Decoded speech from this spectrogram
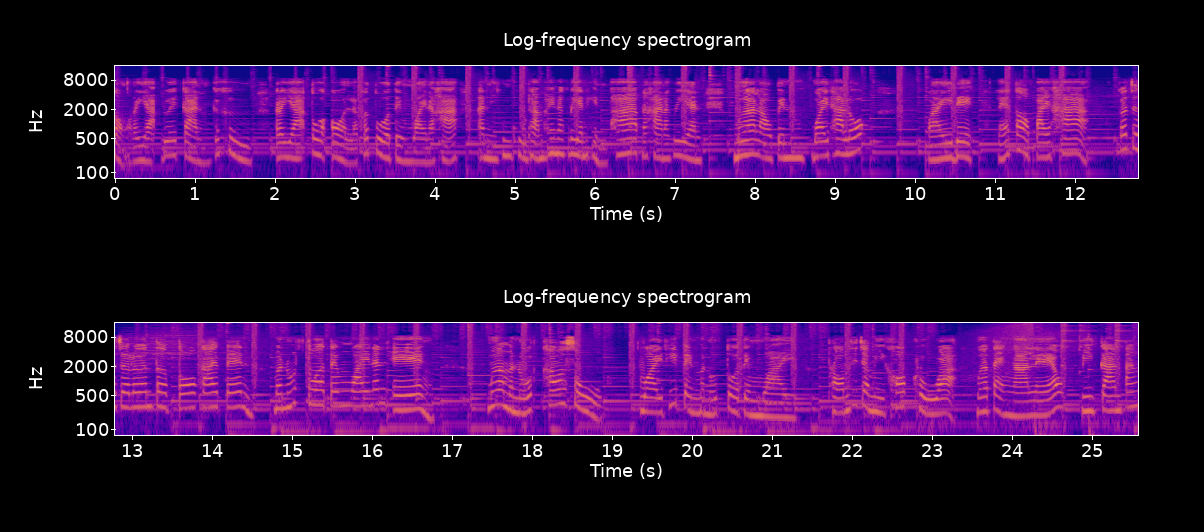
สองระยะด้วยกันก็คือ ระยะตัวอ่อนแล้วก็ตัวเต็มวัยนะคะ อันนี้คุณครูทำให้นักเรียนเห็นภาพนะคะ นักเรียน เมื่อเราเป็นวัยทารก วัยเด็กและต่อไปค่ะ ก็จะเจริญเติบโตกลายเป็น มนุษย์ตัวเต็มวัยนั่นเอง เมื่อมนุษย์เข้าสู่ วัยที่เป็นมนุษย์ตัวเต็มวัย พร้อมที่จะมีครอบครัว เมื่อแต่งงานแล้วมีการตั้ง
